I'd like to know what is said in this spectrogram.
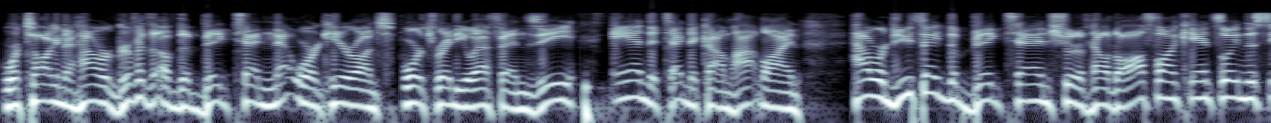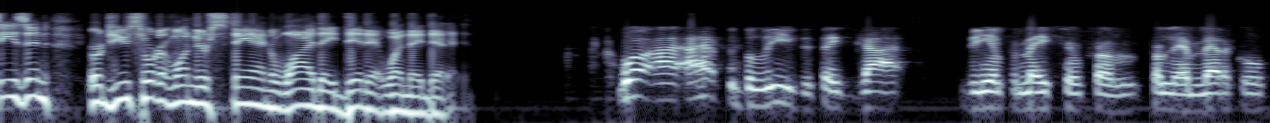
We're talking to Howard Griffith of the Big Ten Network here on Sports Radio FNZ and the Technicom Hotline. Howard, do you think the Big Ten should have held off on canceling the season, or do you sort of understand why they did it when they did it? Well, I, I have to believe that they got the information from from their medical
